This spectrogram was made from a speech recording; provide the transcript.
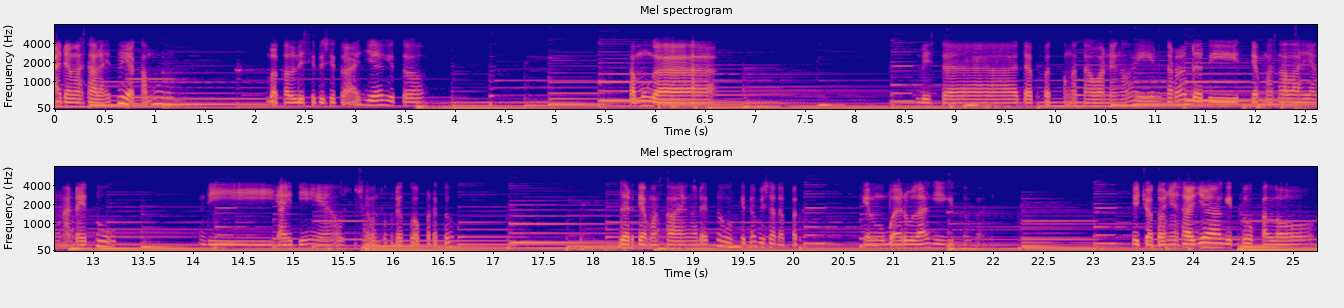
ada masalah itu ya kamu bakal di situ-situ aja gitu. Kamu nggak bisa dapat pengetahuan yang lain. Karena dari setiap masalah yang ada itu di IT-nya khususnya untuk developer itu dari tiap masalah yang ada itu kita bisa dapat ilmu baru lagi gitu kan. Ya contohnya saja gitu kalau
